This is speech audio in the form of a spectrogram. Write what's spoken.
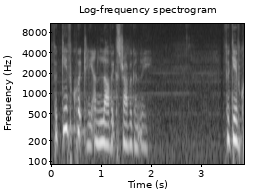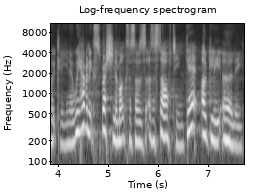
Forgive quickly and love extravagantly. Forgive quickly. You know, we have an expression amongst us as, as a staff team get ugly early.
